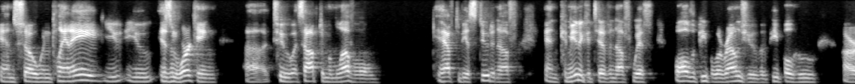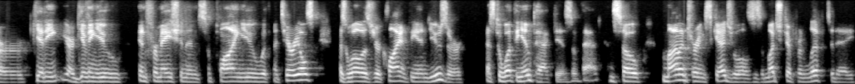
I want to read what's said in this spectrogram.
And so when Plan A you, you isn't working uh, to its optimum level, you have to be astute enough and communicative enough with all the people around you, the people who are getting are giving you information and supplying you with materials, as well as your client, the end user, as to what the impact is of that. And so monitoring schedules is a much different lift today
